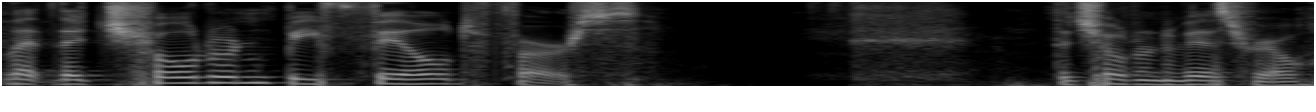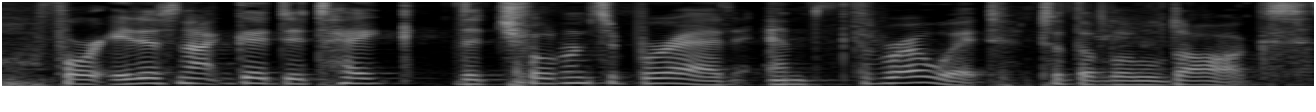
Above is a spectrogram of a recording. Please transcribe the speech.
Let the children be filled first the children of Israel, for it is not good to take the children's bread and throw it to the little dogs.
